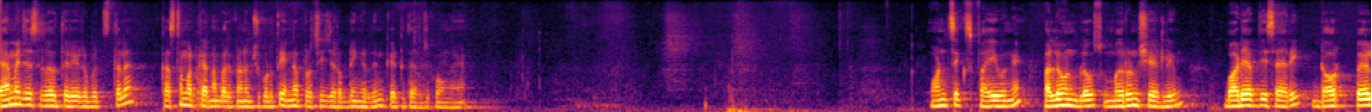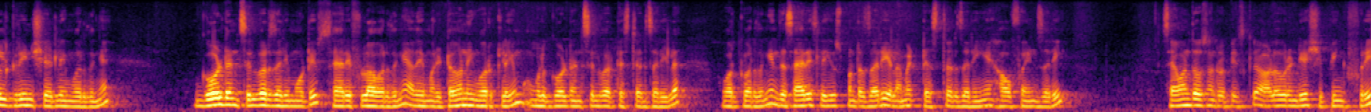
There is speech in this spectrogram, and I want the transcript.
டேமேஜஸ் ஏதாவது தெரிகிற பட்சத்தில் கஸ்டமர் கேர் நம்பருக்கு அனுப்பிச்சு கொடுத்து என்ன ப்ரொசீஜர் அப்படிங்கிறதையும் கேட்டு தெரிஞ்சுக்கோங்க. ஒன் சிக்ஸ் ஃபைவுங்க பல்லுவன் ப்ளவுஸ் மெரூன் ஷேட்லேயும் body of the sari dark pearl green ஷேட்லேயும் வருதுங்க. Gold and silver zari motif sari ஃபுல்லாக வருதுங்க. அதே மாதிரி டேர்னிங் ஒர்க்லேயும் உங்களுக்கு கோல்ட் அண்ட் சில்வர் டெஸ்டட் சரியில் ஒர்க் வருதுங்க. இந்த சாரீஸில் யூஸ் பண்ணுற சாரி எல்லாமே டெஸ்டட் சரிங்க half fine zari seven thousand ருபீஸ்க்கு all over India shipping free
